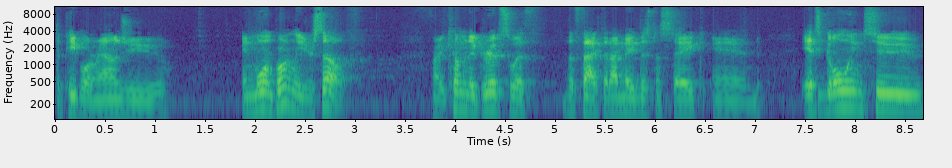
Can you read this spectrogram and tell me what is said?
the people around you, and more importantly, yourself. Right, coming to grips with the fact that I made this mistake, and it's going to,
